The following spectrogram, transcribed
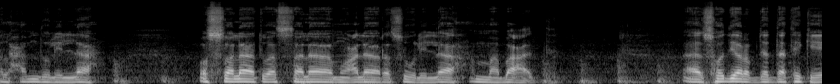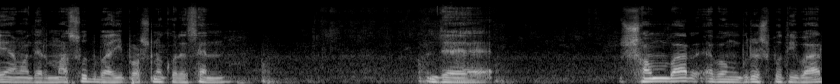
الحمد لله. আলা বাদ সৌদি আরব জেদ্দা থেকে আমাদের মাসুদ ভাই প্রশ্ন করেছেন যে, সোমবার এবং বৃহস্পতিবার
